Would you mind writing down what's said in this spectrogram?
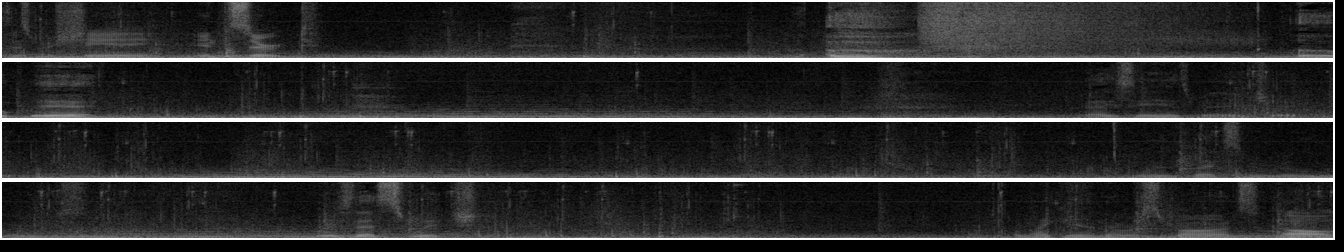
this machine. Insert. Oh oh man. Vaccine has been injected. When vaccine really works. Where's that switch? I'm not getting the response. Oh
